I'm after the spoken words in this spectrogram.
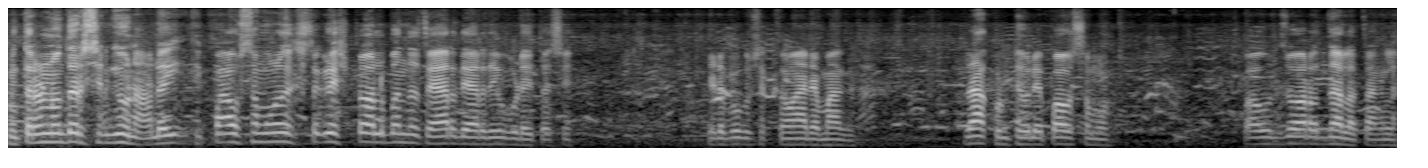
मित्रांनो दर्शन घेऊन आलोय. ते पावसामुळे सगळे स्टॉल बंदच आहे. अर्धे अर्धे उघडे तसे इकडे बघू शकता माझ्या माग. राखून ठेवले पावसामुळे. पाऊस जोरात झाला चांगला.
